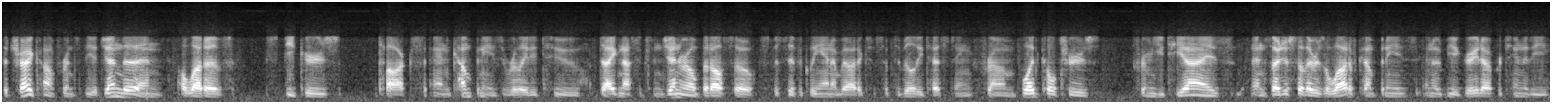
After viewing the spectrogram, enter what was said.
the Tri conference the agenda and a lot of speakers, talks, and companies related to diagnostics in general, but also specifically antibiotic susceptibility testing from blood cultures, from UTIs. And so I just saw there was a lot of companies, and it would be a great opportunity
